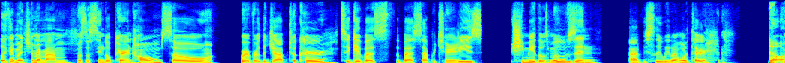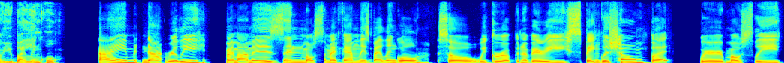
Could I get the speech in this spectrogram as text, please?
like I mentioned, my mom was a single parent home. So wherever the job took her to give us the best opportunities, she made those moves. And obviously we went with her. Now, are you bilingual? I'm not really. My mom is, and most of my family is bilingual. So we grew up in a very Spanglish home, but we're mostly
